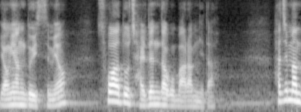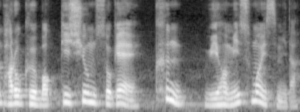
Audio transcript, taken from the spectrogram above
영양도 있으며 소화도 잘 된다고 말합니다. 하지만 바로 그 먹기 쉬움 속에 큰 위험이 숨어 있습니다.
